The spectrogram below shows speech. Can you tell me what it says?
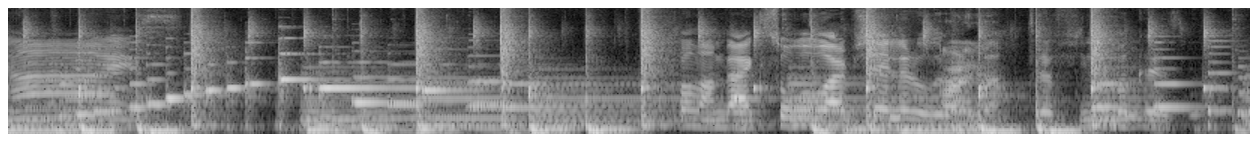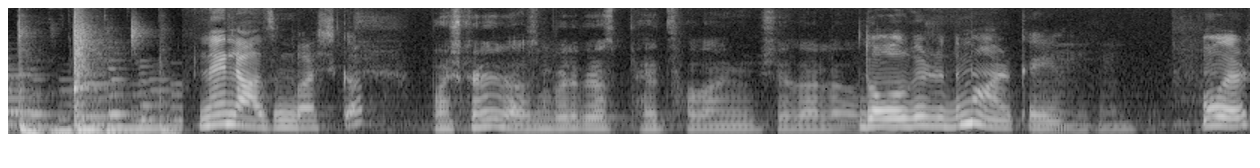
Nice. Falan belki sololar bir şeyler olur Aynen. orada. Trafiğine bakarız. Ne lazım başka? Başka ne lazım? Böyle biraz pad falan gibi bir şeyler lazım. Doldurur değil mi arkayı? Olur.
